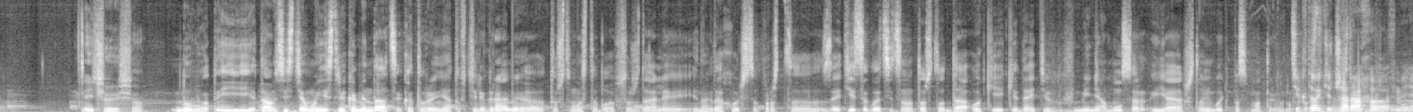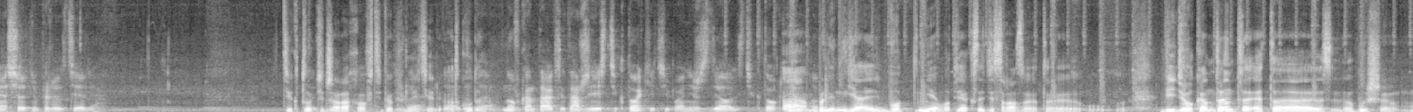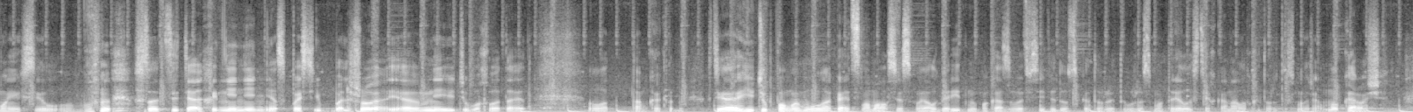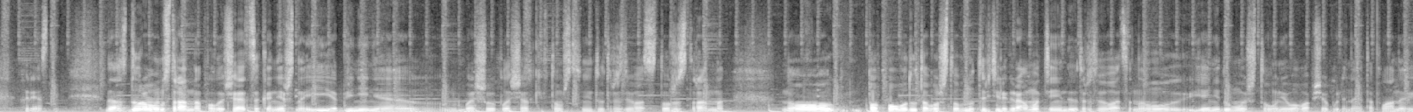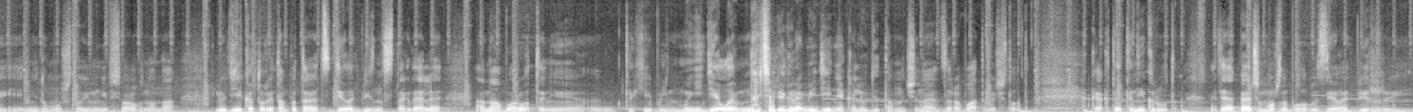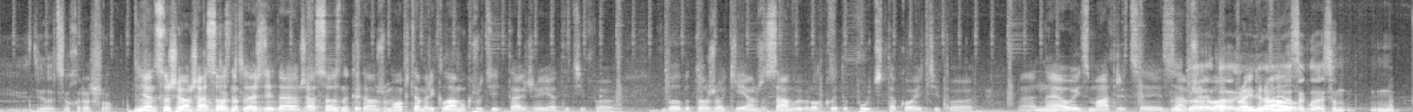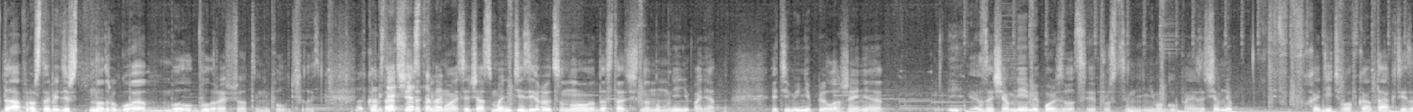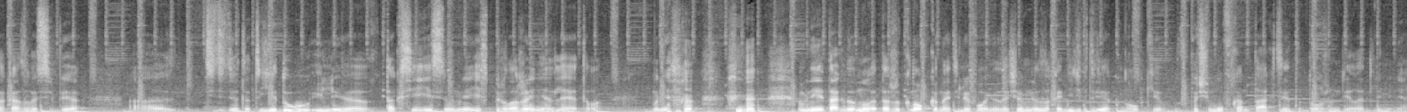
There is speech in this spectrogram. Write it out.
и что еще? Ну вот, и там система есть рекомендаций, которые нету в Телеграме, то, что мы с тобой обсуждали. Иногда хочется просто зайти, согласиться на то, что да, окей, кидайте в меня мусор, и я что-нибудь посмотрю. Ну, Тиктоки Джарахова в меня сегодня прилетели. ТикТоки Джарахова в тебя прилетели. Да, Откуда? Да, да. Ну, ВКонтакте, там же есть ТикТоки, типа они же сделали ТикТок. А, блин, я вот, не, вот я, кстати, сразу это... Видеоконтент — это выше моих сил в, в соцсетях. Не-не-не, спасибо большое, я, мне YouTube хватает. Вот, там как-то... Хотя YouTube, по-моему, опять сломал все свои алгоритмы, показывает все видосы, которые ты уже смотрел из тех каналов, которые ты смотрел. Ну, короче, хрен с ним. Да, здорово, странно получается, конечно, и обвинения большой площадки в том, что не дают развиваться, тоже странно. Но по поводу того, что внутри Телеграма тебе не дают развиваться, ну, я не думаю, что у него вообще были на это планы, и я не думаю, что им не все равно на людей, которые там пытаются делать бизнес и так далее, а наоборот, они такие, блин, мы не делаем на Телеграме денег, а люди там начинают зарабатывать что-то. Как-то это не круто. Хотя, опять же, можно было бы сделать биржи и сделать все хорошо. Не, ну слушай, он же осознанно, подожди, да, он же осознанно, когда он же мог там рекламу крутить так же, и это типа было бы тоже окей. Он же сам выбрал какой-то путь такой, типа, э, Нео из Матрицы, сам да, же его да, проиграл. Я, я согласен. Ну, да, просто видишь, на другое был, был расчет и не получилось. Вот ВКонтакте, я так тобой... понимаю, сейчас монетизируется, но достаточно, ну, мне непонятно. Эти мини-приложения, и зачем мне ими пользоваться, я просто не могу понять. Зачем мне входить во ВКонтакте и заказывать себе э, этот, еду или такси, если у меня есть приложение для этого? Мне, мне и так, ну, это же кнопка на телефоне. Зачем мне заходить в две кнопки? Почему ВКонтакте это должен делать для меня?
